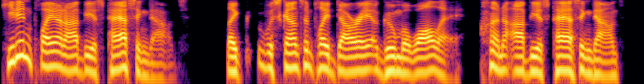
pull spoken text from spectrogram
he didn't play on obvious passing downs. Like Wisconsin played Dare Ogunbowale on obvious passing downs.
